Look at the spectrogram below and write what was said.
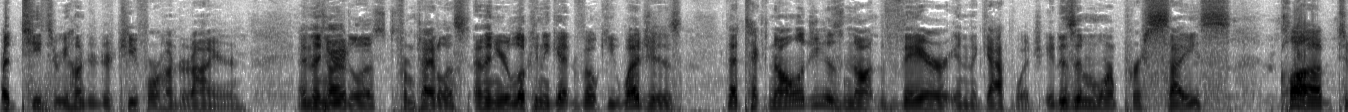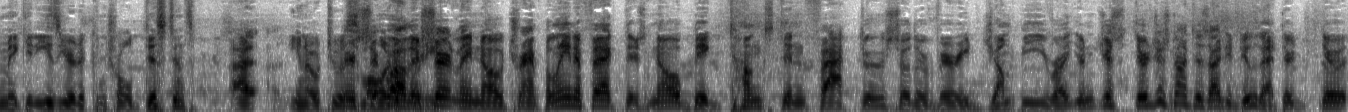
a T300 or T400 iron, and then Titleist. you're from Titleist, and then you're looking to get Vokey wedges. That technology is not there in the gap wedge. It is a more precise club to make it easier to control distance. Uh, you know, to a There's smaller well, degree. there's certainly no trampoline effect. There's no big tungsten factor, so they're very jumpy, right? You're just they're just not designed to do that. They're they're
